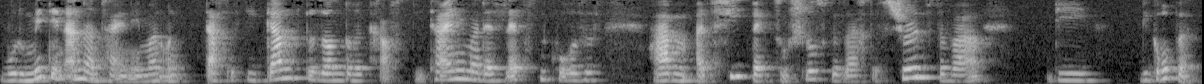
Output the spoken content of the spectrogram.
wo du mit den anderen Teilnehmern, und das ist die ganz besondere Kraft, die Teilnehmer des letzten Kurses haben als Feedback zum Schluss gesagt, das Schönste war die, die Gruppe,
